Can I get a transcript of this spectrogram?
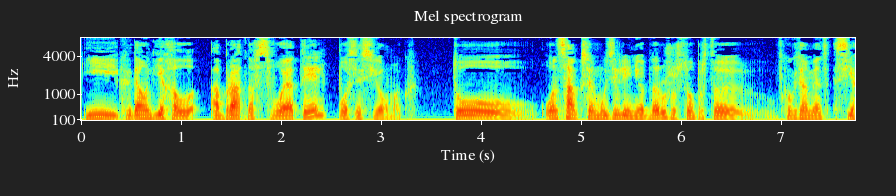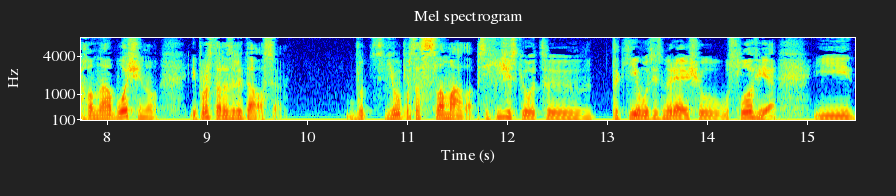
И когда он ехал обратно в свой отель после съемок, то он сам, к своему удивлению, обнаружил, что он просто в какой-то момент съехал на обочину и просто разрыдался. Вот его просто сломало психически вот э, такие вот изнуряющие условия и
